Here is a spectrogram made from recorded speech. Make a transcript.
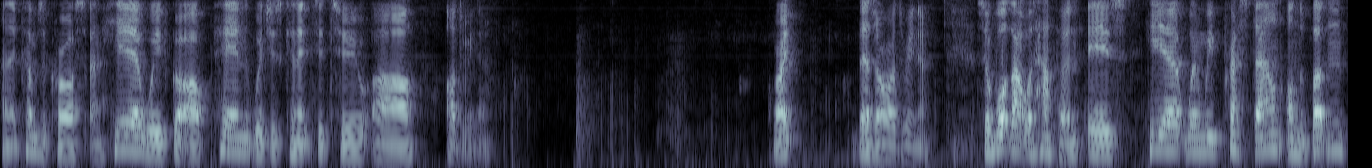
and it comes across, and here we've got our pin, which is connected to our Arduino. Right? There's our Arduino. So what that would happen is here, when we press down on the button,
